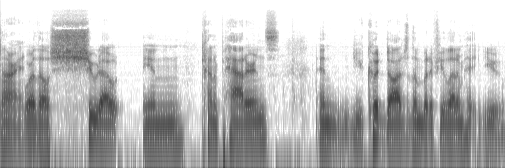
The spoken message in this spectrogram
All right. where they'll shoot out in kind of patterns. And you could dodge them, but if you let them hit you,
